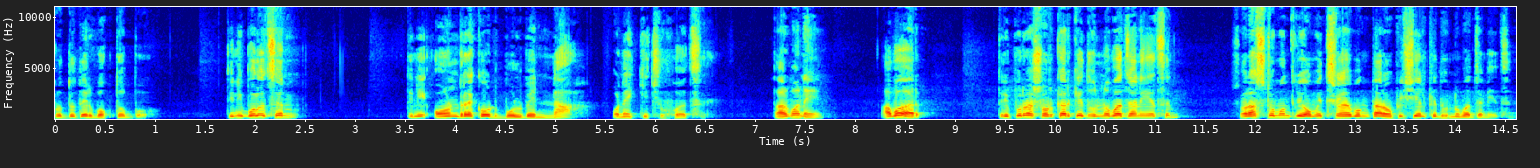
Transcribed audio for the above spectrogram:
প্রদ্যুতের বক্তব্য তিনি বলেছেন তিনি অন রেকর্ড বলবেন না। অনেক কিছু হয়েছে। তার মানে আবার ত্রিপুরা সরকারকে ধন্যবাদ জানিয়েছেন, স্বরাষ্ট্রমন্ত্রী অমিত শাহ এবং তার অফিসিয়ালকে ধন্যবাদ জানিয়েছেন।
